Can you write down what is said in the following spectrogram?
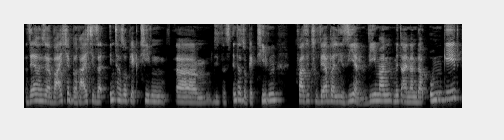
sehr, sehr weiche Bereich dieser intersubjektiven, ähm, dieses intersubjektiven quasi zu verbalisieren, wie man miteinander umgeht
